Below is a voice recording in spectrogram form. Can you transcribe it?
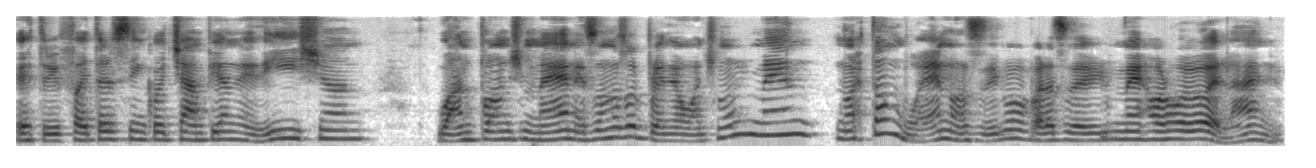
Street Fighter V Champion Edition, One Punch Man, eso me sorprendió. One Punch Man no es tan bueno así como para ser mejor juego del año.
